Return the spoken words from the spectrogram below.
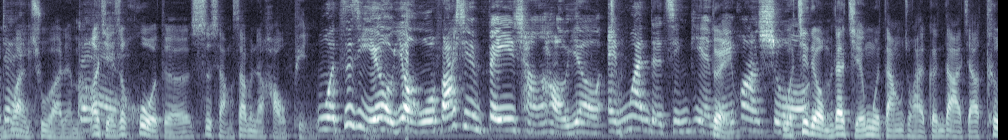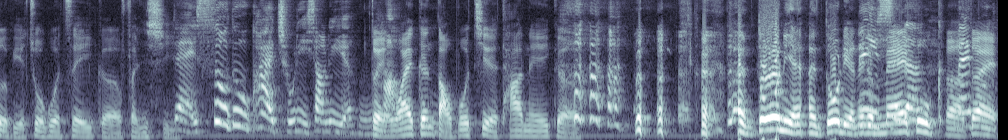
对 M1 出来了嘛，而且是获得市场上面的好评。我自己也有用，我发现非常好用，M1 的晶片对没话说。我记得我们在节目当中还跟大家特别做过这一个分析。对，速度快，处理效率也很好。对，我还跟导播借了他那一个 很多年、很多年那个历史的 MacBook，MacBook 对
